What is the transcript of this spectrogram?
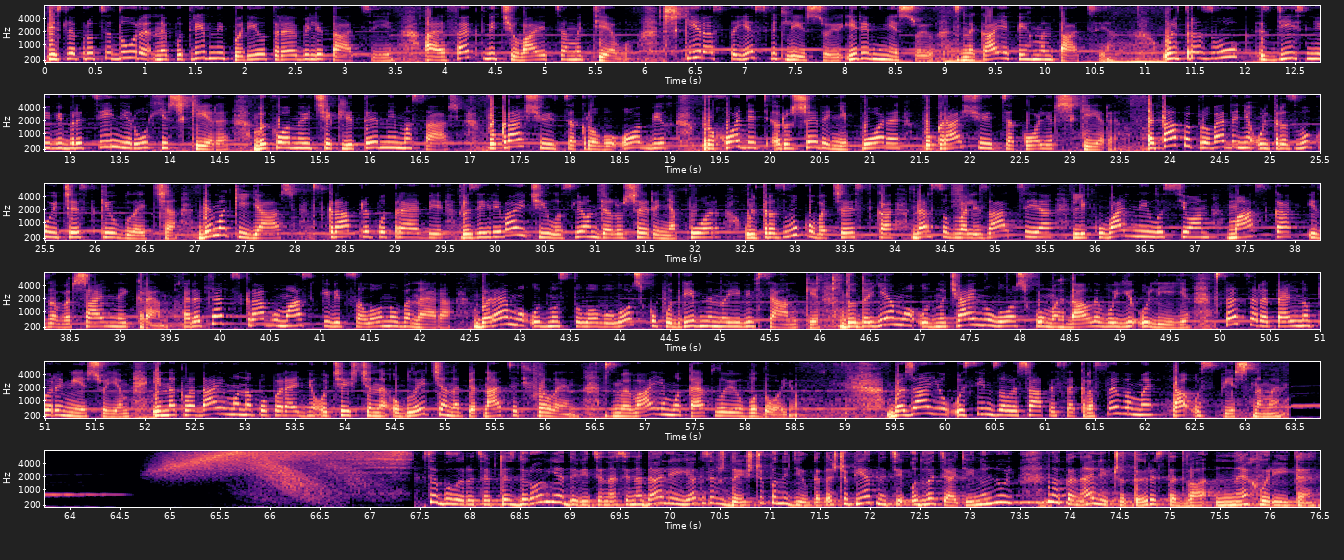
Після процедури не потрібний період реабілітації, а ефект відчувається миттєво. Шкіра стає світлішою і рівнішою, зникає пігментація. Ультразвук здійснює вібраційні рухи шкіри, виконуючи клітинний масаж, покращується кровообіг, проходять розширені пори, покращується колір шкіри. Етапи проведення ультразвукової чистки обличчя: демакіяж, скраб при потребі, розігріваючий лосьон для розширення пор, ультразвукова чистка, дарсонвалізація, лікувальний лосьон, маска і завершальний крем. Рецепт скрабу маски від салону Венера. Беремо одну столову ложку подрібненої вівсянки, додаємо одну чайну ложку мигдалевої олії. Все це ретельно перемішуємо і накладаємо на попередньо очищене обличчя на 15 хвилин. Змиваємо теплою водою. Бажаю усім залишатися красивими та успішними. Це були рецепти здоров'я. Дивіться нас і надалі, як завжди, щопонеділка та щоп'ятниці о 20.00 на каналі 402. Не хворійте.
